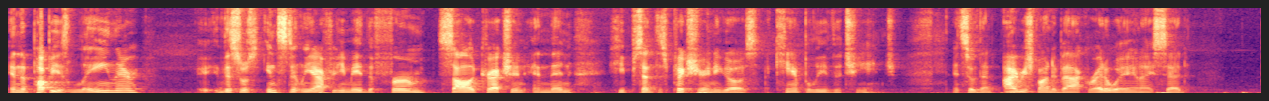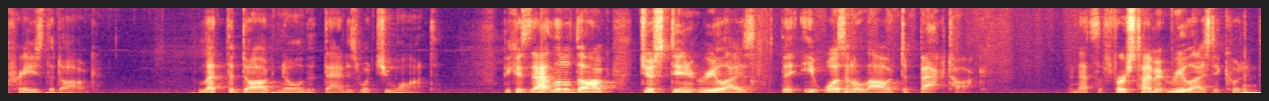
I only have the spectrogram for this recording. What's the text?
And the puppy is laying there. This was instantly after he made the firm, solid correction. And then he sent this picture and he goes, I can't believe the change. And so then I responded back right away and I said, Praise the dog. Let the dog know that that is what you want. Because that little dog just didn't realize that it wasn't allowed to backtalk. And that's the first time it realized it couldn't.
